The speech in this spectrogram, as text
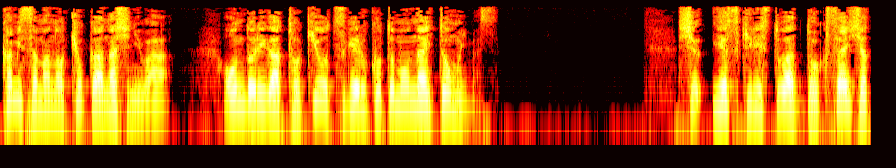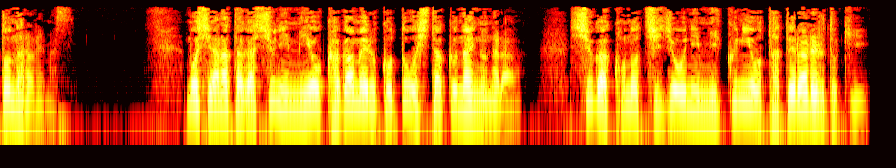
神様の許可なしには、おんどりが時を告げることもないと思います。主イエス・キリストは独裁者となられます。もしあなたが主に身をかがめることをしたくないのなら、主がこの地上に御国を建てられるとき、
